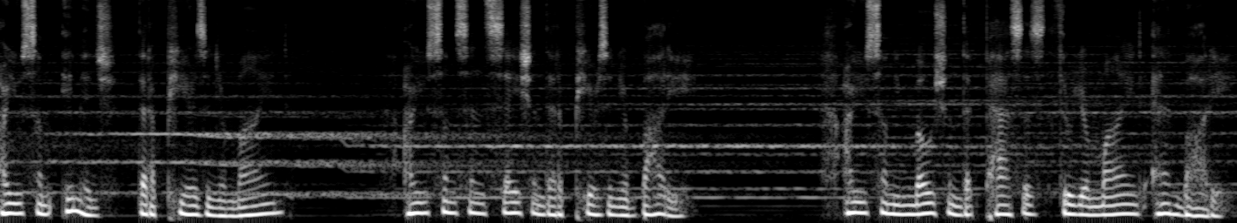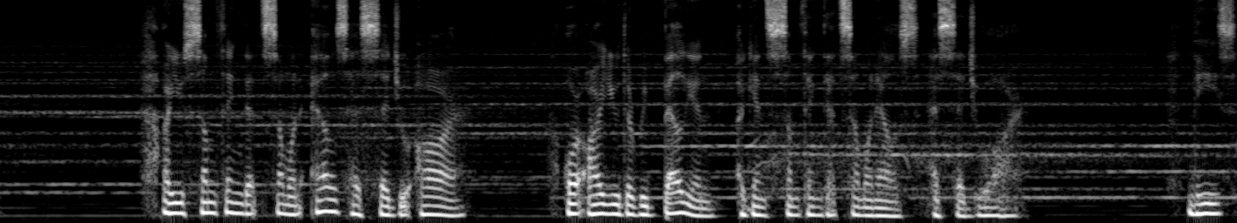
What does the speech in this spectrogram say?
Are you some image that appears in your mind? Are you some sensation that appears in your body? Are you some emotion that passes through your mind and body? Are you something that someone else has said you are? Or are you the rebellion against something that someone else has said you are? These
